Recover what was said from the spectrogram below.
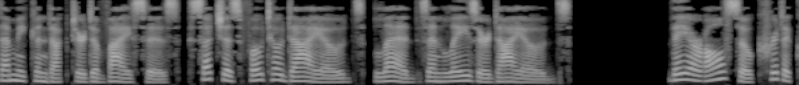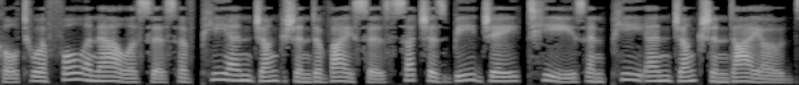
semiconductor devices, such as photodiodes, LEDs and laser diodes. They are also critical to a full analysis of p-n junction devices such as BJTs and p-n junction diodes.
